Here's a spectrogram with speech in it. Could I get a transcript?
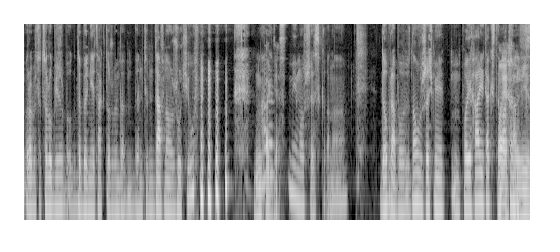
robisz to, co lubisz, bo gdyby nie tak, to już bym, bym tym dawno rzucił. No, Ale tak jest. mimo wszystko, no. Dobra, bo znowu żeśmy pojechali tak z tematem Pojechali,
